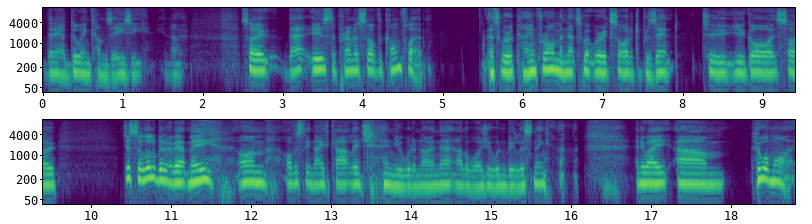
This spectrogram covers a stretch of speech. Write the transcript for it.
then our doing comes easy, you know. So that is the premise of the conflab. That's where it came from, and that's what we're excited to present to you guys. So just a little bit about me. I'm obviously Nathe Cartledge, and you would have known that, otherwise you wouldn't be listening. anyway, um, who am I?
